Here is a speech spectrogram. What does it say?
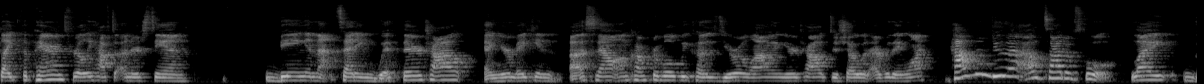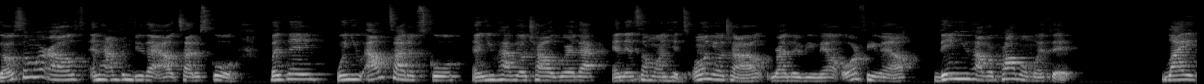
like the parents really have to understand being in that setting with their child and you're making us now uncomfortable because you're allowing your child to show whatever they want. Have them do that outside of school. Like go somewhere else and have them do that outside of school. But then when you outside of school and you have your child wear that and then someone hits on your child, whether it be male or female, then you have a problem with it. Like,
